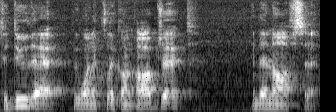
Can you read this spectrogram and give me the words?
To do that, we want to click on Object and then Offset.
